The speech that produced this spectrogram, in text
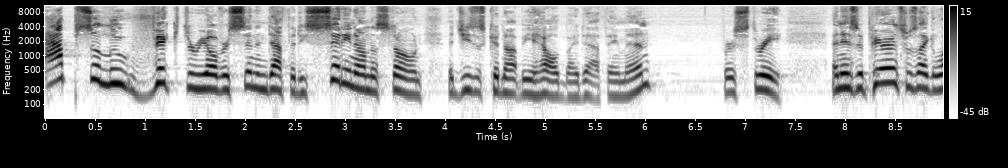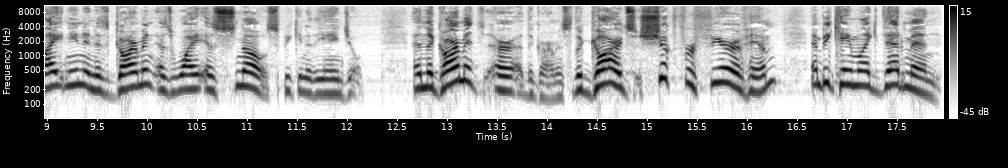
absolute victory over sin and death, that he's sitting on the stone, that Jesus could not be held by death. Amen? Verse 3 and his appearance was like lightning, and his garment as white as snow, speaking of the angel. And the garment, or the garments, the guards shook for fear of him and became like dead men.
